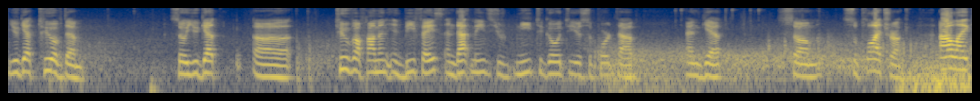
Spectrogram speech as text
you get two of them. So you get uh, two Wurfrahmen in B phase, and that means you need to go to your support tab and get some supply truck. I like,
